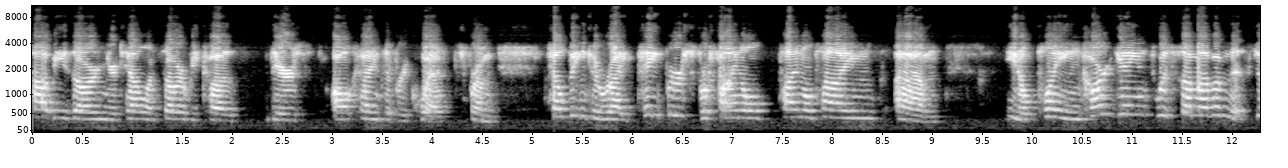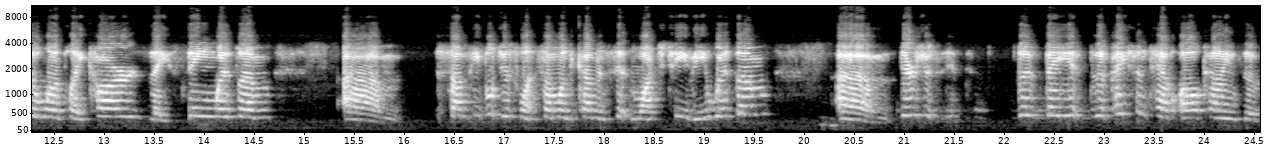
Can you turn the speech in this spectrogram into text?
hobbies are and your talents are because there's all kinds of requests from helping to write papers for final final times. Um, you know, playing card games with some of them that still want to play cards. They sing with them. Um, some people just want someone to come and sit and watch TV with them. Um, there's just the they the patients have all kinds of,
